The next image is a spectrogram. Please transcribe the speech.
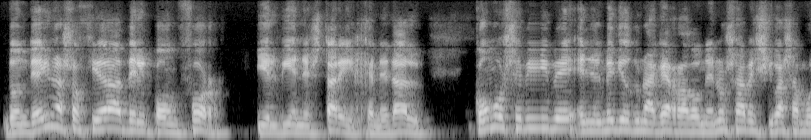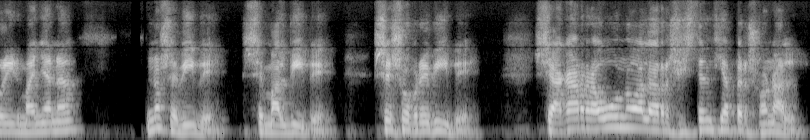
donde hay una sociedad del confort y el bienestar en general, cómo se vive en el medio de una guerra donde no sabes si vas a morir mañana, no se vive, se malvive, se sobrevive, se agarra uno a la resistencia personal,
